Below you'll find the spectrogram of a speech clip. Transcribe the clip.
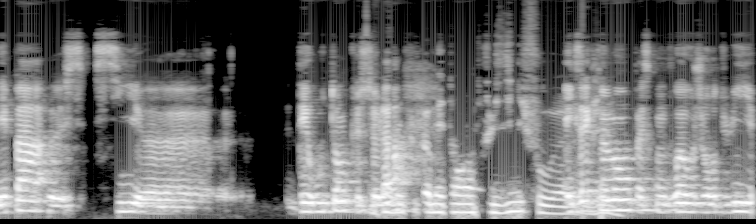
n'est pas euh, si déroutant que cela. Comme étant inclusif ou. Euh, Exactement, parce qu'on voit aujourd'hui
